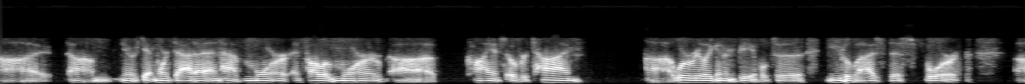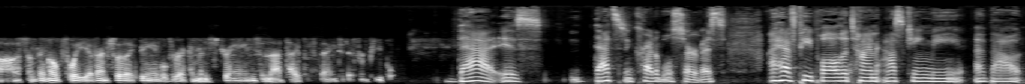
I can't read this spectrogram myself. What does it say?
uh, um, you know, get more data and have more and follow more uh, clients over time, uh, we're really going to be able to utilize this for uh, something hopefully eventually like being able to recommend strains and that type of thing to different people. That is that's an incredible service. I have people all the time asking me about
